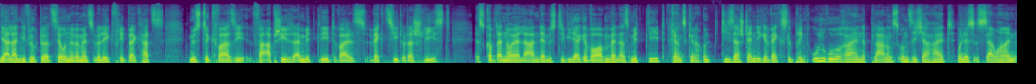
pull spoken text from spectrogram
Ja, allein die Fluktuation. Ne? Wenn man jetzt überlegt, Friedberg Hatz müsste quasi verabschiedet ein Mitglied, weil es wegzieht oder schließt. Es kommt ein neuer Laden, der müsste wieder geworben werden als Mitglied. Ganz genau. Und dieser ständige Wechsel bringt Unruhe rein, eine Planungsunsicherheit. Und es ist auch ein,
